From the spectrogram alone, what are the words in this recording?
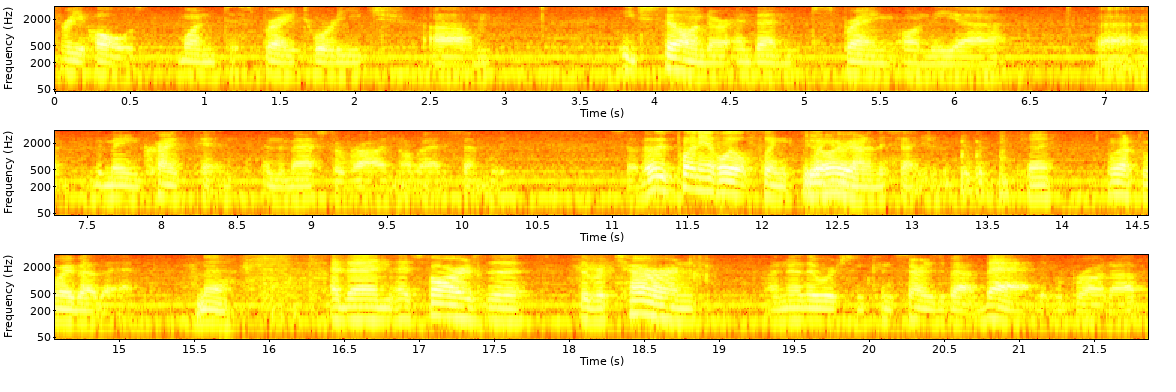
three holes, one to spray toward each um, each cylinder, and then spraying on the uh, uh, the main crank pin and the master rod and all that assembly. So there'll be plenty of oil fling, Yeah, flinging oh, yeah. around in this engine. Okay. We don't have to worry about that. Nah. And then as far as the the return, I know there were some concerns about that that were brought up.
